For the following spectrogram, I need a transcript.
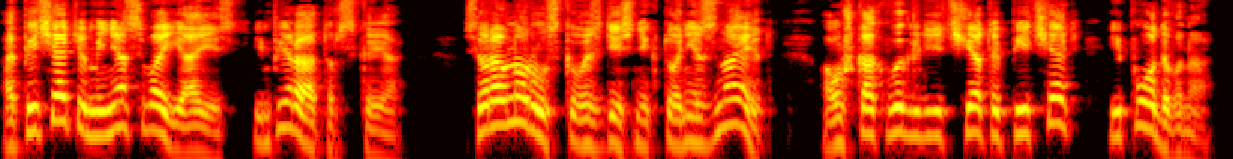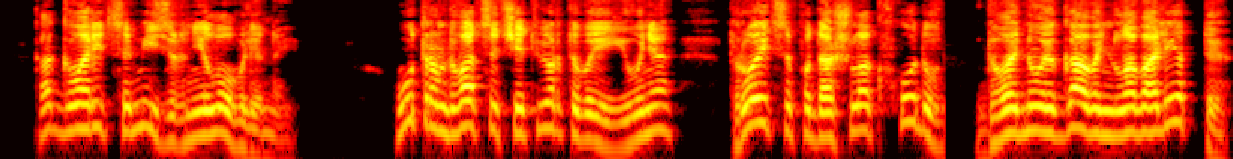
А печать у меня своя есть, императорская. Все равно русского здесь никто не знает, а уж как выглядит чья-то печать и подавана. Как говорится, мизер неловленный. Утром 24 июня троица подошла к входу в двойную гавань Лавалетты,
